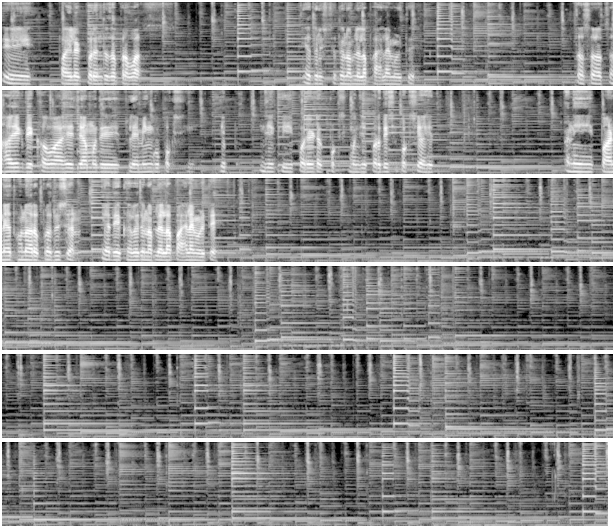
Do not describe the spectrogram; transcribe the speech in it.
ते पायलटपर्यंतचा प्रवास. या दृश्यातून आपल्याला पाहायला मिळते तसाच हा एक देखावा आहे ज्यामध्ये फ्लेमिंगो पक्षी जे जे की पर्यटक पक्षी म्हणजे परदेशी पक्षी आहेत. आणि पाण्यात होणारं प्रदूषण या देखाव्यातून आपल्याला पाहायला मिळते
